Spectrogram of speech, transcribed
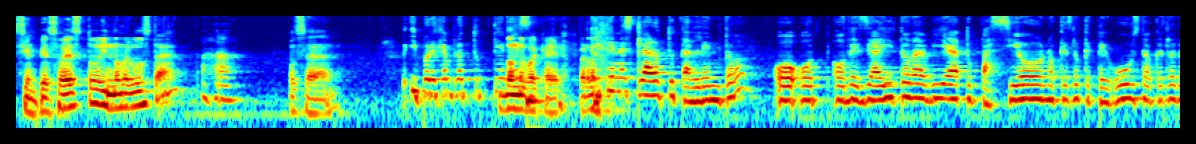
si empiezo esto y no me gusta. Ajá. O sea. Y por ejemplo, tú tienes. ¿Dónde voy a caer? Perdón. ¿Tú tienes claro tu talento? O, o, o, desde ahí todavía tu pasión? ¿O qué es lo que te gusta? ¿O qué es lo,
